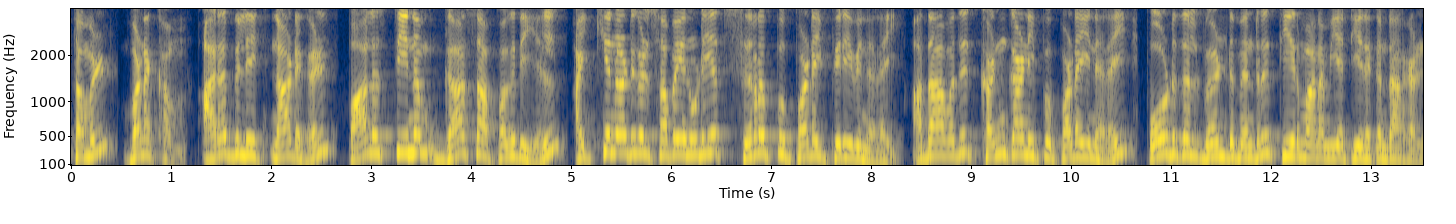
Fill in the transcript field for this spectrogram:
தமிழ் வணக்கம். அரபு லீக் நாடுகள் பாலஸ்தீனம் காசா பகுதியில் ஐக்கிய நாடுகள் சபையினுடைய சிறப்பு படை பிரிவினரை அதாவது கண்காணிப்பு படையினரை போடுதல் வேண்டும் என்று தீர்மானம் இயற்றியிருக்கின்றார்கள்.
